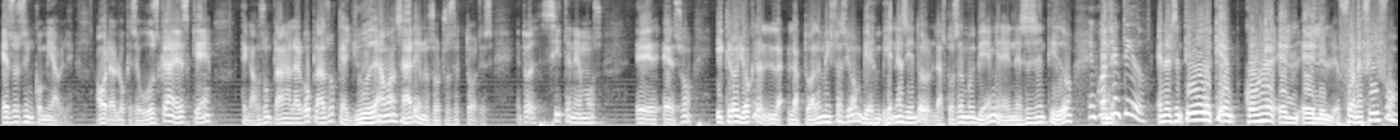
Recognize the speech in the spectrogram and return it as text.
eso es encomiable. Ahora, lo que se busca es que tengamos un plan a largo plazo que ayude a avanzar en los otros sectores. Entonces, sí tenemos eh, eso. Y creo yo que la, actual administración viene, viene, haciendo las cosas muy bien en, ese sentido. ¿En cuál sentido? En el sentido de que coge el, el, FONAFIFO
